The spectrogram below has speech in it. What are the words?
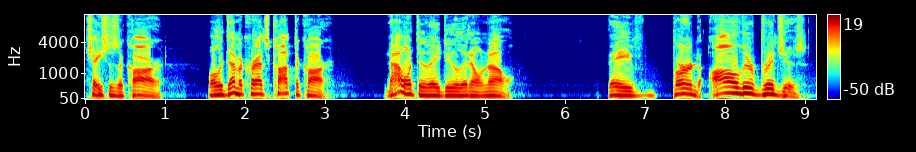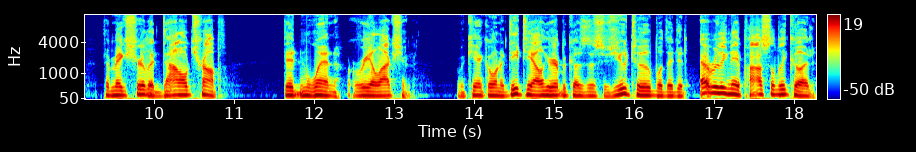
chases a car. Well, the Democrats caught the car. Now what do they do? They don't know. They've burned all their bridges to make sure that Donald Trump didn't win re-election. We can't go into detail here because this is YouTube, but they did everything they possibly could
